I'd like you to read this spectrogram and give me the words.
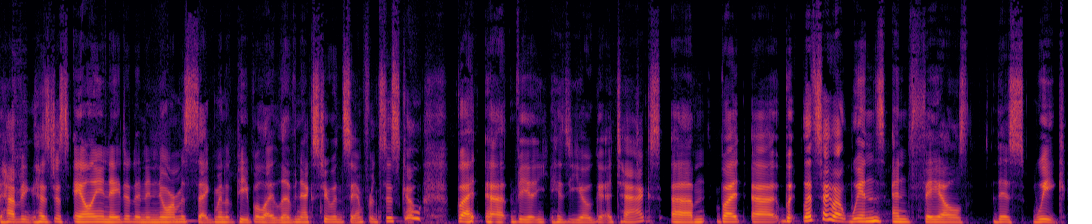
having has just alienated an enormous segment of people I live next to in San Francisco, but uh, via his yoga attacks. Um, but uh, but let's talk about wins and fails this week.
